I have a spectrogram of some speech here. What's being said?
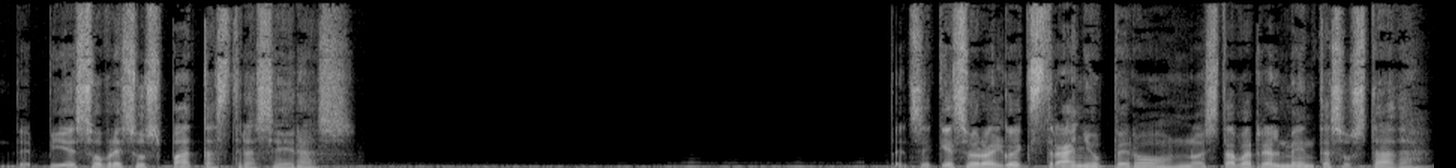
de pie sobre sus patas traseras. Pensé que eso era algo extraño, pero no estaba realmente asustada.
